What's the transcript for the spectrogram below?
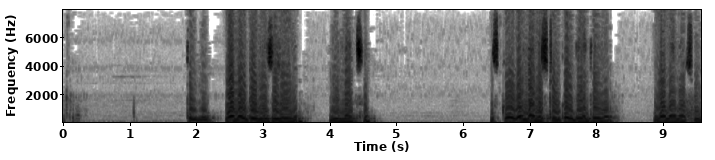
तो से जो है ये मैक्स है। इसको अगर माइनस टू कर दें तो वन आना चाहिए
